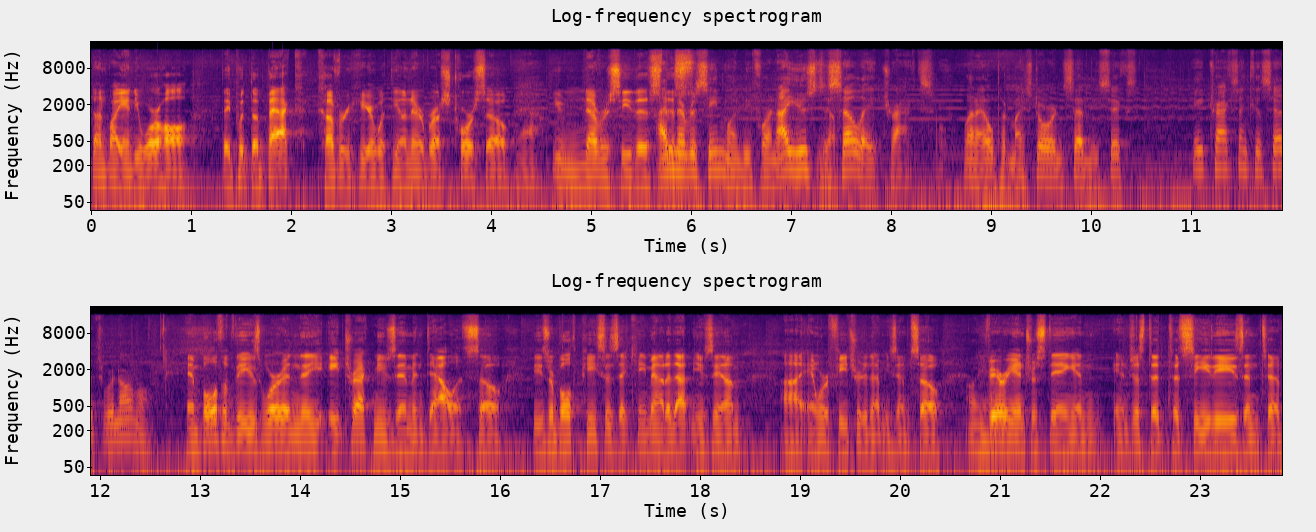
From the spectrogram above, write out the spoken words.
done by Andy Warhol, they put the back cover here with the unairbrushed torso. Yeah. You never see this. I've this never seen one before. And I used to sell eight tracks when I opened my store in 76. Eight tracks and cassettes were normal. And both of these were in the eight track museum in Dallas. So these are both pieces that came out of that museum. Uh, and were featured in that museum. So oh, yeah. very interesting, and, and just to, to see these and to,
